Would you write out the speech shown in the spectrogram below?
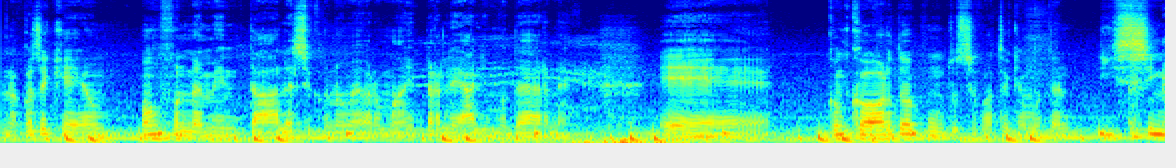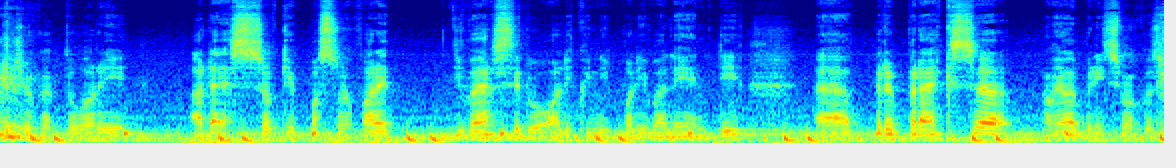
una cosa che è un po' fondamentale secondo me ormai per le ali moderne. E concordo appunto sul fatto che abbiamo tantissimi giocatori adesso che possono fare diversi ruoli, quindi polivalenti. Uh, per Brex a me va benissimo così.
